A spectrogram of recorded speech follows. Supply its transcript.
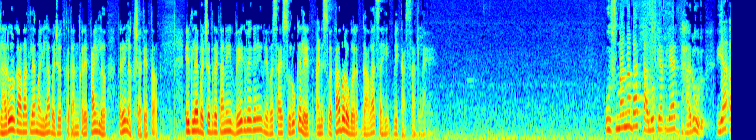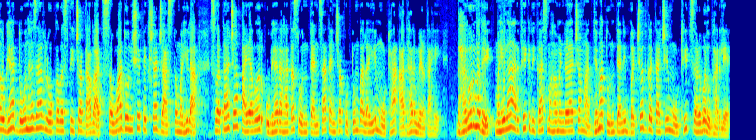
धारूर गावातल्या महिला बचत गटांकडे पाहिलं तर हे लक्षात येतं. इथल्या बचत गटांनी वेगवेगळे व्यवसाय सुरू केलेत आणि स्वतःबरोबर गावाचाही विकास साधला आहे उस्मानाबाद तालुक्यातल्या धारूर या अवघ्या दोन हजार लोकवस्तीच्या गावात सव्वा दोनशे पेक्षा जास्त महिला स्वतःच्या पायावर उभ्या राहत असून त्यांचा त्यांच्या कुटुंबालाही मोठा आधार मिळत आहे. धारूरमध्ये महिला आर्थिक विकास महामंडळाच्या माध्यमातून त्यांनी बचत गटाची मोठी चळवळ उभारली आहे.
